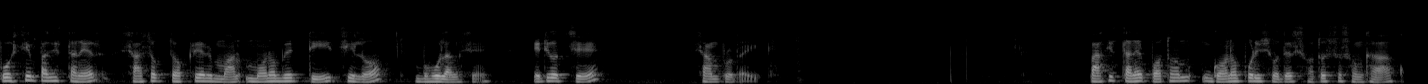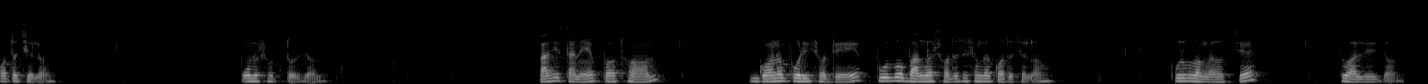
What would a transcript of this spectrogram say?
পশ্চিম পাকিস্তানের শাসক চক্রের মান- মনোবৃত্তি ছিল বহুলাংশে। এটি হচ্ছে সাম্প্রদায়িক। পাকিস্তানের প্রথম গণপরিষদের সদস্য সংখ্যা কত ছিল? ঊনসত্তর জন। পাকিস্তানে প্রথম গণপরিষদে পূর্ব বাংলার সদস্য সংখ্যা কত ছিল? পূর্ব বাংলা হচ্ছে চুয়াল্লিশ জন।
